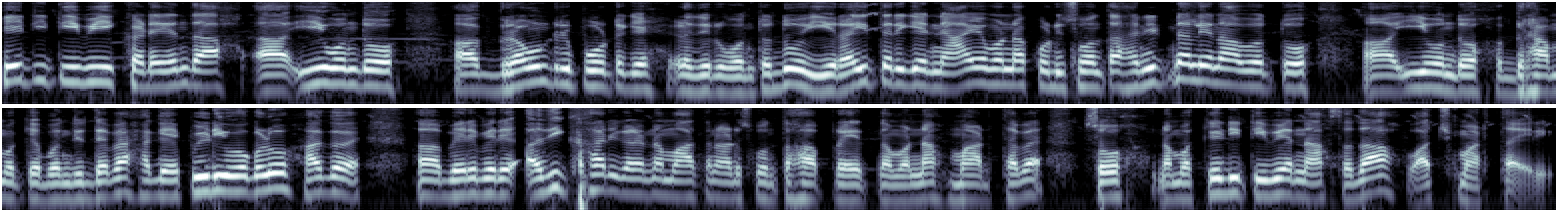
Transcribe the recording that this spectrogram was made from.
ಕೆ ಟಿ ಟಿ ವಿ ಕಡೆಯಿಂದ ಈ ಒಂದು ಗ್ರೌಂಡ್ ರಿಪೋರ್ಟ್ಗೆ ಎಳೆದಿರುವಂಥದ್ದು ಈ ರೈತರಿಗೆ ನ್ಯಾಯವನ್ನು ಕೊಡಿಸುವಂತಹ ನಿಟ್ಟಿನಲ್ಲಿ ನಾವು ಇವತ್ತು ಈ ಒಂದು ಗ್ರಾಮಕ್ಕೆ ಬಂದಿದ್ದೇವೆ. ಹಾಗೆ ಪಿ ಡಿ ಒಗಳು ಹಾಗೆ ಬೇರೆ ಬೇರೆ ಅಧಿಕಾರಿಗಳನ್ನು ಮಾತನಾಡಿಸುವಂತಹ ಪ್ರಯತ್ನವನ್ನು ಮಾಡ್ತವೆ. ಸೊ ನಮ್ಮ ಕೆ ಡಿ ಟಿ ವಿಯನ್ನು ಸದಾ ವಾಚ್ ಮಾಡ್ತಾ ಇರಿ.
